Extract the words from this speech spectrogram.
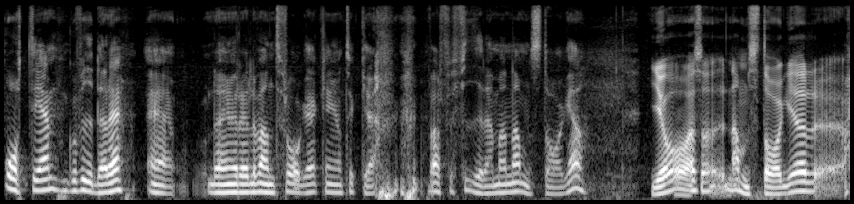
återigen, gå vidare. Eh, det är en relevant fråga kan jag tycka. Varför firar man namnsdagar? Ja, alltså namnsdagar eh,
